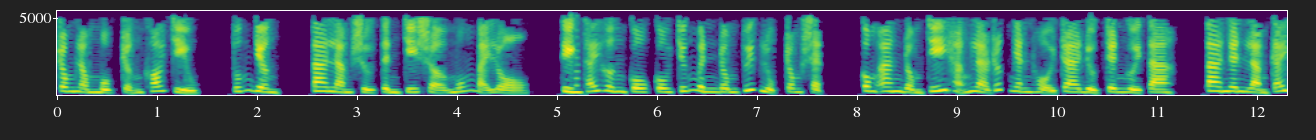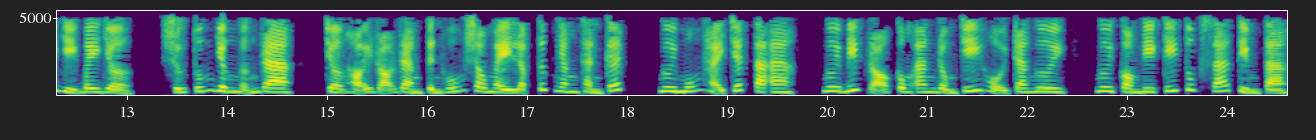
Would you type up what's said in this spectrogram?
trong lòng một trận khó chịu, tuấn dân, ta làm sự tình chỉ sợ muốn bại lộ, tiền thái hưng cô cô chứng minh Đông tuyết lục trong sạch, công an đồng chí hẳn là rất nhanh hội tra được trên người ta, ta nên làm cái gì bây giờ, sử tuấn dân ngẩn ra, chờ hỏi rõ ràng tình huống sau mày lập tức nhăn thành kết, ngươi muốn hại chết ta à, ngươi biết rõ công an đồng chí hội tra ngươi, ngươi còn đi ký túc xá tìm ta,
